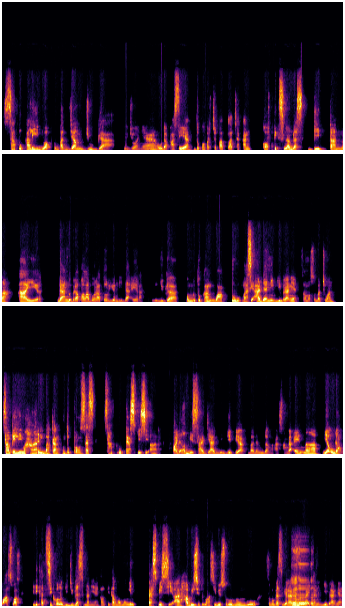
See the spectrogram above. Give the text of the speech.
satu kali 24 jam juga. Tujuannya udah pasti ya untuk mempercepat pelacakan COVID-19 di tanah air. Dan beberapa laboratorium di daerah ini juga membutuhkan waktu. Masih ada nih Gibran ya sama Sobat Cuan. Sampai lima hari bahkan untuk proses satu tes PCR. Padahal bisa jadi Gip ya, badan udah ngerasa nggak enak, dia udah was-was. Ini kan psikologi juga sebenarnya ya, kalau kita ngomongin tes PCR, habis itu masih disuruh nunggu. Semoga segera ada perbaikan Gibran ya.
